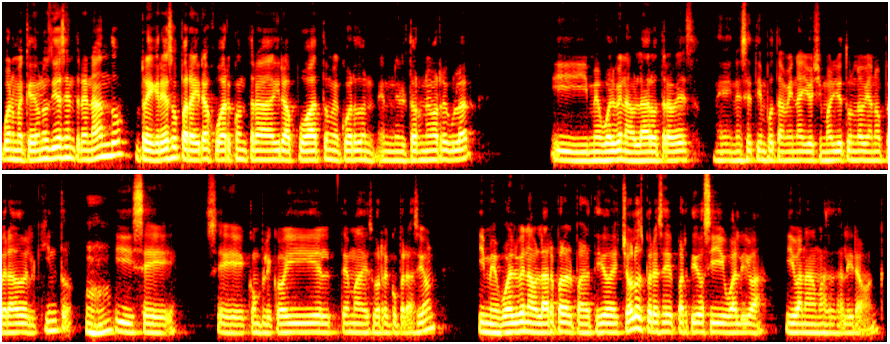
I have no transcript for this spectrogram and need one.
bueno, me quedé unos días entrenando, regreso para ir a jugar contra Irapuato, me acuerdo, en, en el torneo regular, y me vuelven a hablar otra vez. En ese tiempo también a Yoshimar Yotun lo habían operado el quinto uh -huh. y se, se complicó ahí el tema de su recuperación y me vuelven a hablar para el partido de Cholos, pero ese partido sí igual iba, iba nada más a salir a banca.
